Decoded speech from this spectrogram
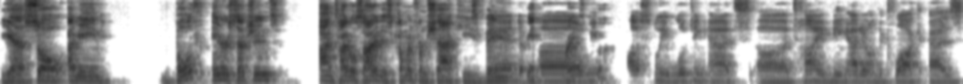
Yeah, so I mean, both interceptions on Tidal side is coming from Shaq. He's been And uh, right we possibly looking at uh, time being added on the clock as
